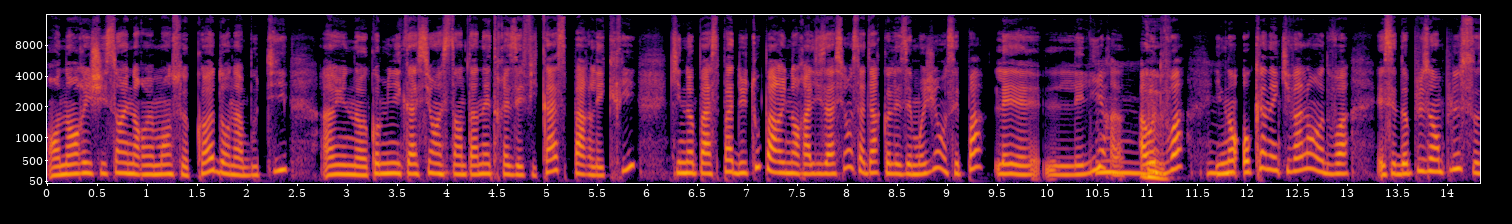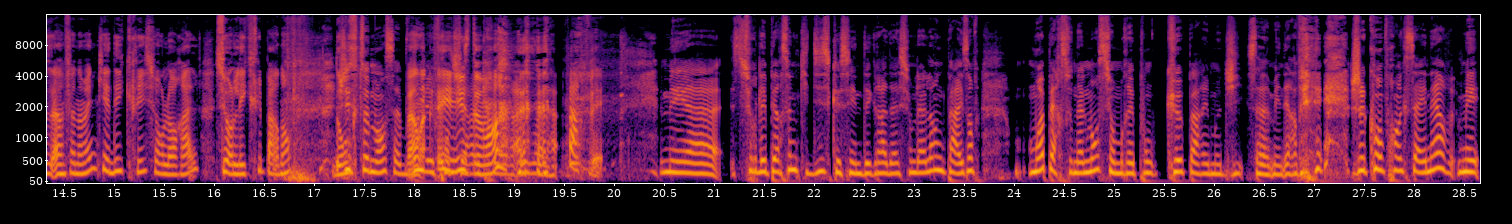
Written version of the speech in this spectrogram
enrichissant énormément ce code, on aboutit à une communication instantanée très efficace par l'écrit, qui ne passe pas du tout par une oralisation. C'est-à-dire que les émojis, on ne sait pas les, lire mmh. à haute voix. Mmh. Ils n'ont aucun équivalent à haute voix. Et c'est de plus en plus un phénomène qui est décrit sur l'oral, sur l'écrit, pardon. Donc, justement, ça bah les Justement, Parfait. Mais euh, sur les personnes qui disent que c'est une dégradation de la langue, par exemple, moi personnellement, si on me répond que par emoji, ça va m'énerver. je comprends que ça énerve, mais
